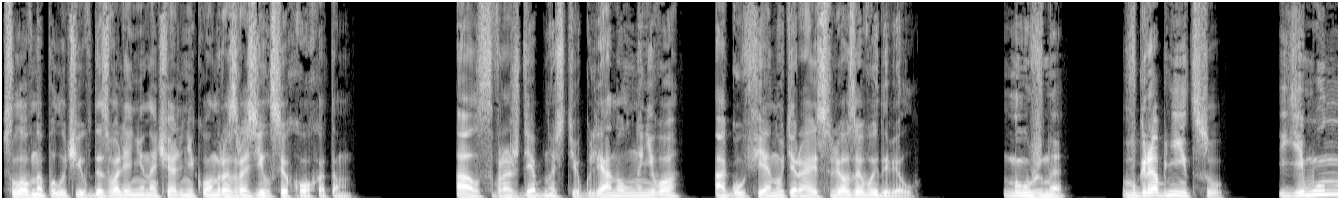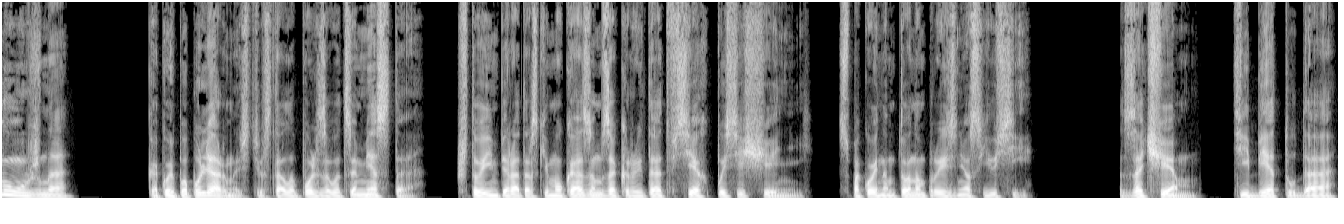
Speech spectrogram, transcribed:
Словно получив дозволение начальника, он разразился хохотом. Ал с враждебностью глянул на него, а Гуфен, утирая слезы, выдавил. «Нужно. В гробницу. Ему нужно». Какой популярностью стало пользоваться место, что императорским указом закрыто от всех посещений, спокойным тоном произнес Юси. «Зачем тебе туда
